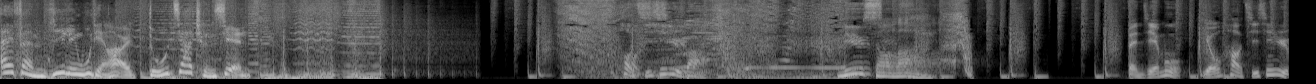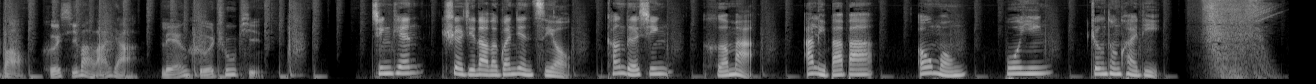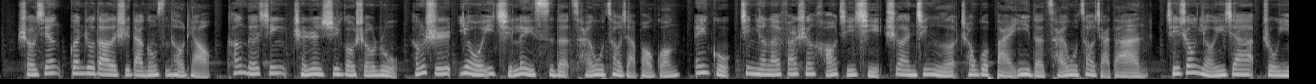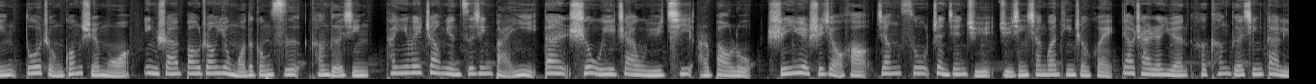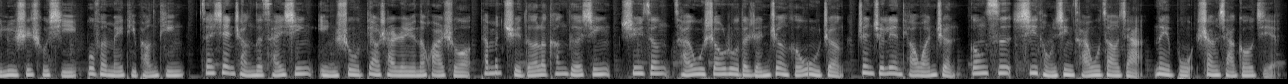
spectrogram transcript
FM 一零五点二独家呈现。好奇心日报，News Online。本节目由好奇心日报和喜马拉雅联合出品。今天涉及到的关键词有康德新、盒马、阿里巴巴、欧盟、波音、中通快递。首先关注到的是大公司头条，康德新承认虚构收入，同时又有一起类似的财务造假曝光。A 股近年来发生好几起涉案金额超过百亿的财务造假大案，其中有一家主营多种光学膜、印刷包装用膜的公司康德新，它因为账面资金百亿，但十五亿债务逾期而暴露。十一月十九号，江苏证监局举行相关听证会，调查人员和康德新代理律师出席，部分媒体旁听。在现场的财新引述调查人员的。话说，他们取得了康德新虚增财务收入的人证和物证，证据链条完整，公司系统性财务造假，内部上下勾结。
